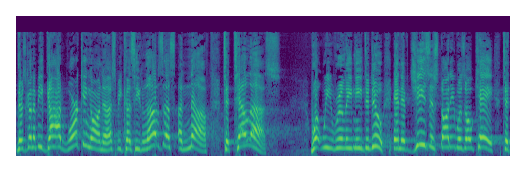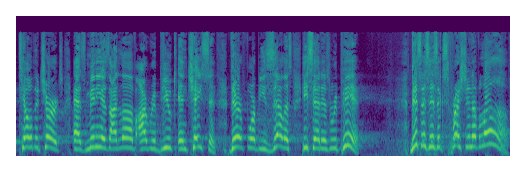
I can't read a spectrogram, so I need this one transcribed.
There's going to be God working on us because he loves us enough to tell us what we really need to do. And if Jesus thought it was okay to tell the church, as many as I love, I rebuke and chasten. Therefore be zealous, he said, is repent. This is his expression of love.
